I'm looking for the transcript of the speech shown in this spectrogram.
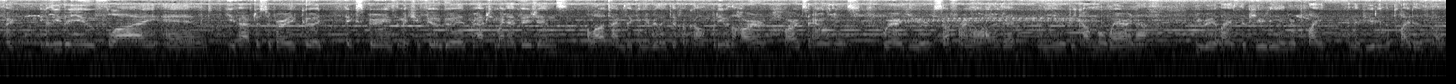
Terrific. Because either you fly and you have just a very good experience that makes you feel good. Perhaps you might have visions. A lot of times they can be really difficult, but even the hard, hard ceremonies where you're suffering a lot of it, when you become aware enough, you realize the beauty in your plight and the beauty and the plight of, of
